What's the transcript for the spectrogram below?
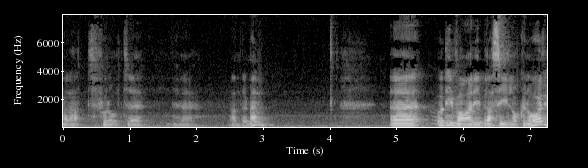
hadde hatt forhold til andre menn. og de var i Brasil noen år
